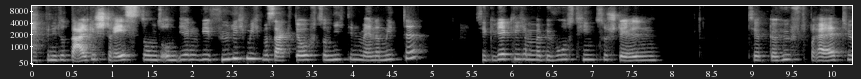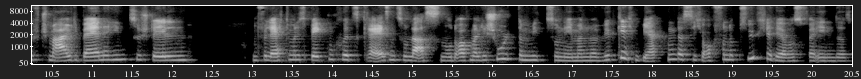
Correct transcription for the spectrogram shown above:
jetzt bin ich total gestresst und, und irgendwie fühle ich mich, man sagt ja oft so nicht in meiner Mitte, sich wirklich einmal bewusst hinzustellen, circa hüftbreit, hüftschmal die Beine hinzustellen und vielleicht mal das Becken kurz kreisen zu lassen oder auch mal die Schultern mitzunehmen, mal wirklich merken, dass sich auch von der Psyche her was verändert.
